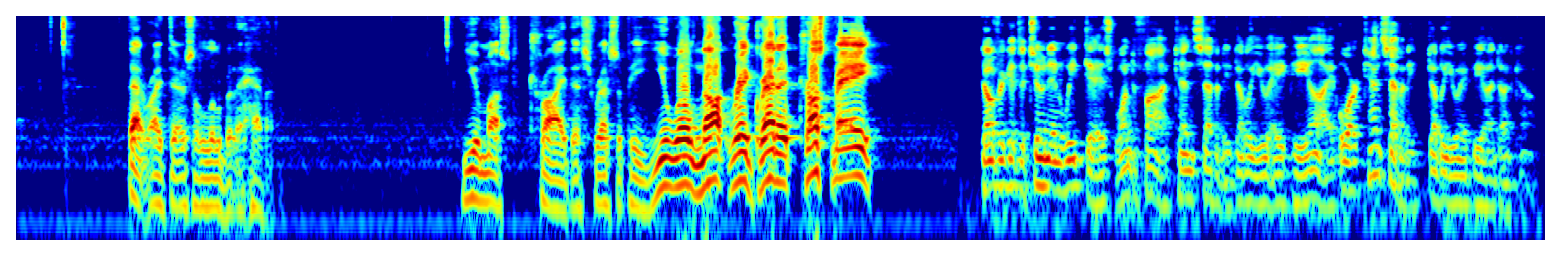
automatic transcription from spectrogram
that right there is a little bit of heaven. You must try this recipe. You will not regret it. Trust me. Don't forget to tune in weekdays 1 to 5, 1070 WAPI or 1070WAPI.com.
